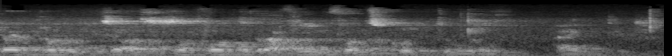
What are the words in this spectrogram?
Reproduktion, also so Fotografien von Skulpturen eigentlich.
